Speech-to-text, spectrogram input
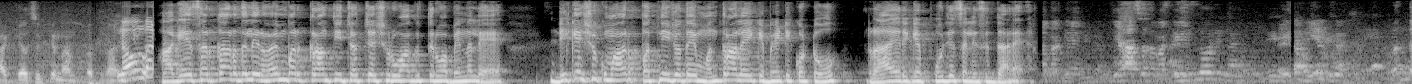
ಆ ಕೆಲಸಕ್ಕೆ ನಾನು ಬದ್ಧ ಹಾಗೆ ಸರ್ಕಾರದಲ್ಲಿ ನವೆಂಬರ್ ಕ್ರಾಂತಿ ಚರ್ಚೆ ಶುರುವಾಗುತ್ತಿರುವ ಬೆನ್ನಲ್ಲೇ ಡಿ ಕೆ ಶಿವಕುಮಾರ್ ಪತ್ನಿ ಜೊತೆ ಮಂತ್ರಾಲಯಕ್ಕೆ ಭೇಟಿ ಕೊಟ್ಟು ರಾಯರಿಗೆ ಪೂಜೆ ಸಲ್ಲಿಸಿದ್ದಾರೆ. ಇತಿಹಾಸದ ಬಗ್ಗೆ ಬಂದ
